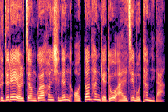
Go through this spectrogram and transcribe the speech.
그들의 열정과 헌신은 어떤 한계도 알지 못합니다.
